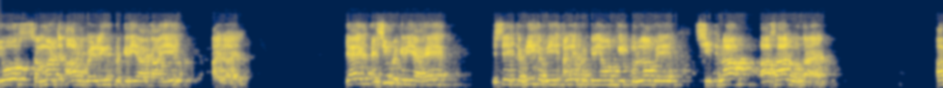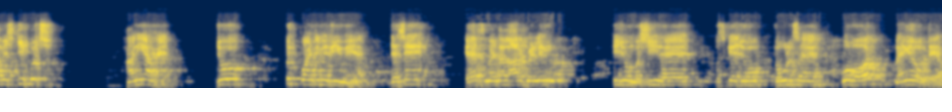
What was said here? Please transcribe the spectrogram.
जो समर्थ आर्क वेल्डिंग प्रक्रिया का एक फ़ायदा है। यह एक ऐसी प्रक्रिया है, जिसे कभी कभी अन्य प्रक्रियाओं की तुलना में सीखना आसान होता है। अब इसकी कुछ हानियाँ हैं, जो कुछ पॉइंट में दी हुई है। जैसे गैस मेटल आर्क वेल्डिंग की जो मशीन है उसके जो टूल्स हैं, वो बहुत महँगे होते हैं।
